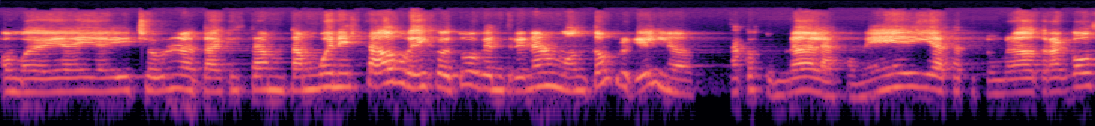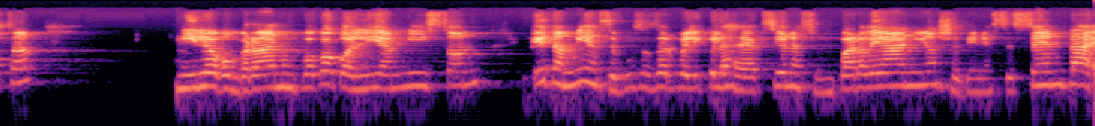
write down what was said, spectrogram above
como había dicho Bruno, que está en tan buen estado, porque dijo que tuvo que entrenar un montón, porque él no está acostumbrado a la comedia, está acostumbrado a otra cosa, y lo comparaban un poco con Liam Neeson, que también se puso a hacer películas de acción hace un par de años, ya tiene 60,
